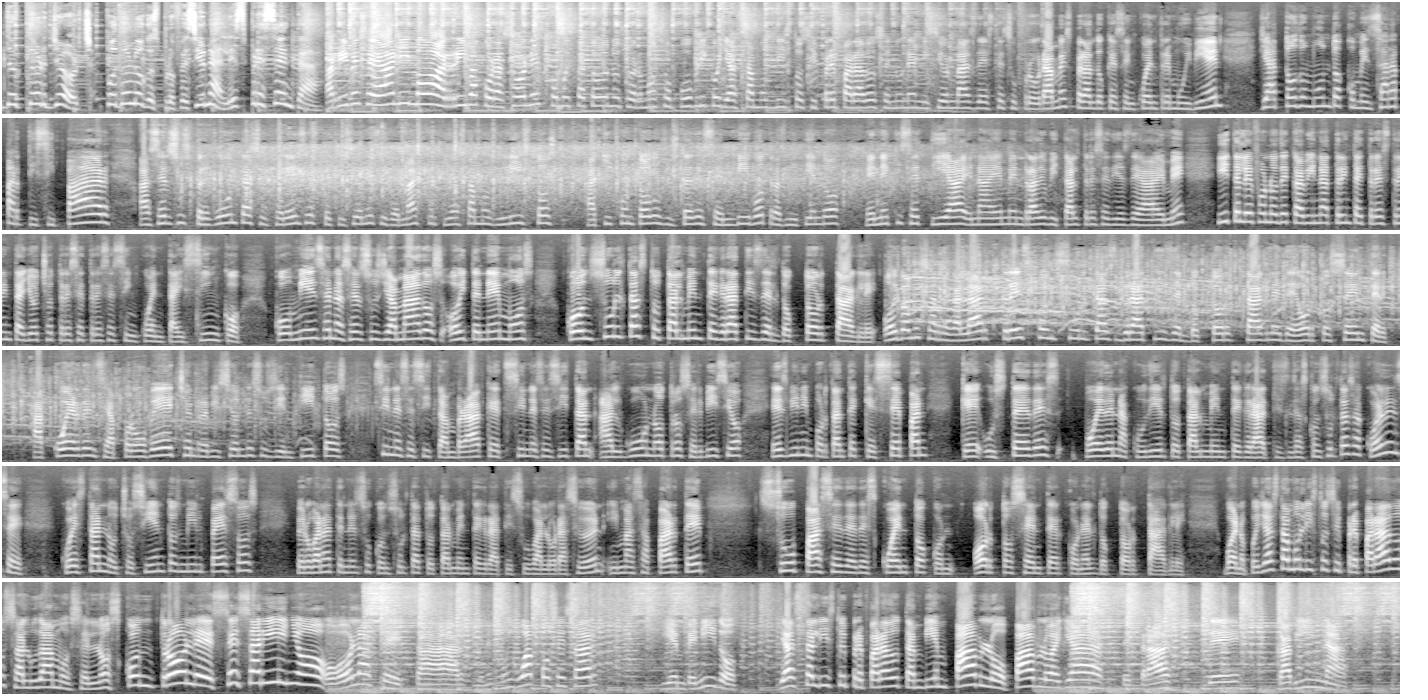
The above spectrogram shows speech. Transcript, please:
Doctor George, Podólogos Profesionales, presenta. Arriba ese ánimo, arriba corazones, ¿cómo está todo nuestro hermoso público? Ya estamos listos y preparados en una emisión más de este su programa, esperando que se encuentre muy bien. Ya todo mundo a comenzar a participar, a hacer sus preguntas, sugerencias, peticiones y demás, porque ya estamos listos aquí con todos ustedes en vivo, transmitiendo en XETIA, en AM, en Radio Vital 1310 de AM y teléfono de cabina 33 38 13 13 55 Comiencen a hacer sus llamados. Hoy tenemos consultas totalmente gratis del doctor Tagle. Hoy vamos a regalar tres consultas gratis del doctor Tagle de Orto Center. Acuérdense, aprovechen revisión de sus dientitos, si necesitan brackets, si necesitan algún otro servicio, es bien importante que sepan que ustedes pueden acudir totalmente gratis. Las consultas, acuérdense, cuestan 800 mil pesos pero van a tener su consulta totalmente gratis, su valoración y más aparte su pase de descuento con Orto Center con el doctor Tagle. Bueno, pues ya estamos listos y preparados. Saludamos en los controles, Cesariño. Hola César, vienes muy guapo César. Bienvenido. Ya está listo y preparado también Pablo. Pablo allá detrás de cabina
